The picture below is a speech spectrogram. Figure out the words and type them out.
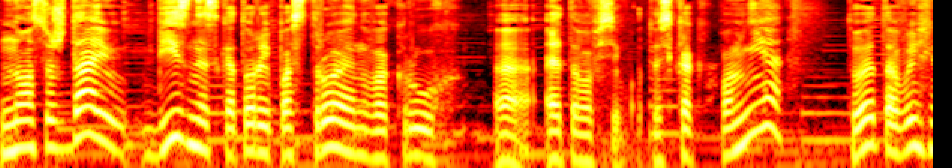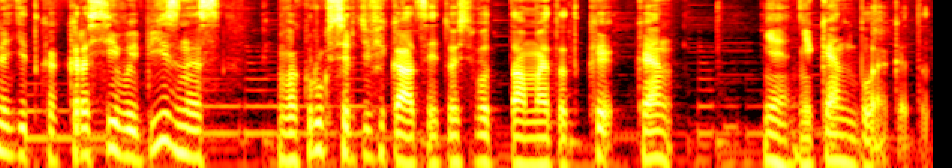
но осуждаю бизнес, который построен вокруг э, этого всего. То есть, как по мне, то это выглядит как красивый бизнес вокруг сертификации. То есть вот там этот Кен... Не, не Кен Блэк, этот...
